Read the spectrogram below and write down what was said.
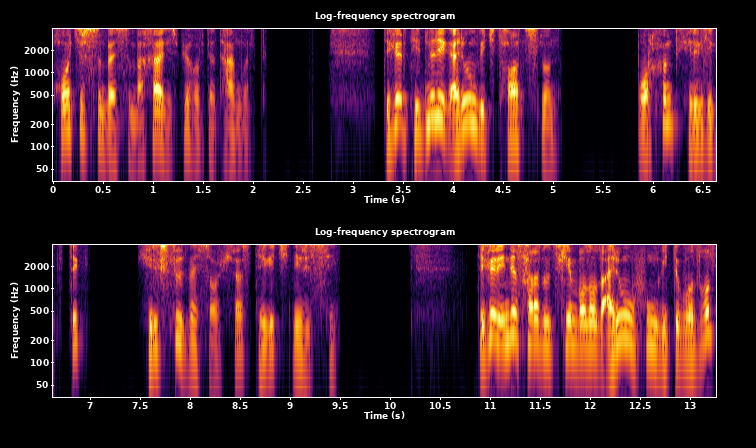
хуучирсан байсан бахаа гэж би хувьдаа таамагладаг. Тэгэхээр тэд нарыг ариун гэж тооцсон нь бурханд хэрэглэгддэг хэрэгслүүд байсан учраас тэгж нэрлсэн юм. Тэгэхээр эндээс хараад үзэх юм бол ариун хүн гэдэг бол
